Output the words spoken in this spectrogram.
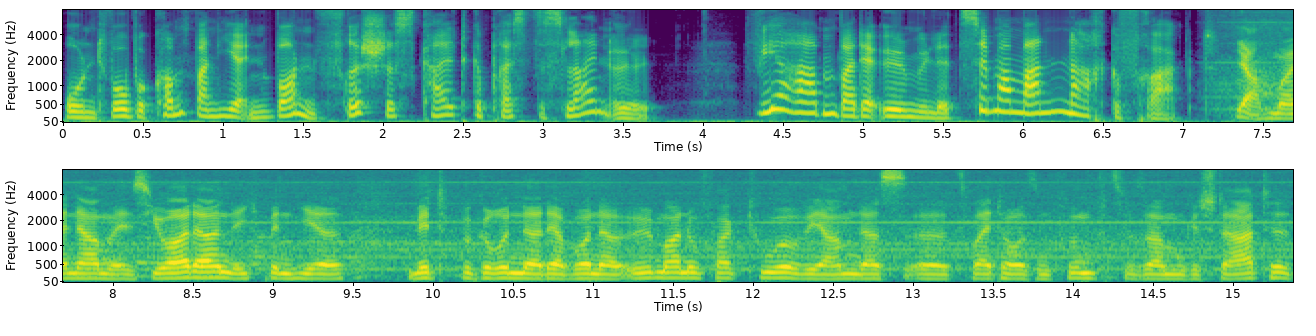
Und wo bekommt man hier in Bonn frisches, kaltgepresstes Leinöl? Wir haben bei der Ölmühle Zimmermann nachgefragt. Ja, mein Name ist Jordan. Ich bin hier Mitbegründer der Bonner Ölmanufaktur. Wir haben das äh, 2005 zusammen gestartet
